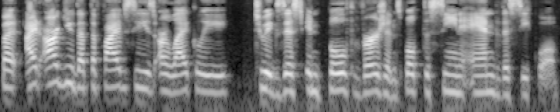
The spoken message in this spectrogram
But I'd argue that the five C's are likely to exist in both versions, both the scene and the sequel.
